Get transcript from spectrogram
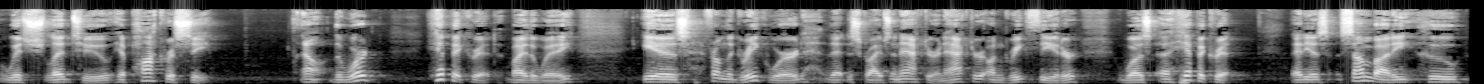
which led to hypocrisy. Now, the word hypocrite, by the way, is from the Greek word that describes an actor. An actor on Greek theater was a hypocrite. That is, somebody who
